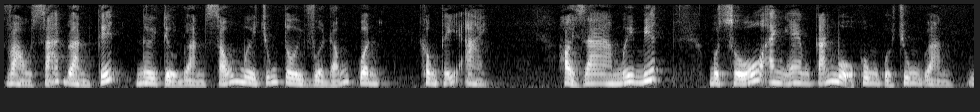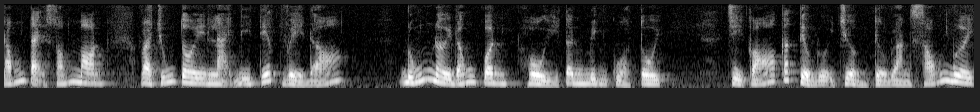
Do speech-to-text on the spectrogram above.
vào xã đoàn kết nơi tiểu đoàn 60 chúng tôi vừa đóng quân, không thấy ai. Hỏi ra mới biết một số anh em cán bộ khung của trung đoàn đóng tại xóm Mon và chúng tôi lại đi tiếp về đó. Đúng nơi đóng quân hồi tân binh của tôi. Chỉ có các tiểu đội trưởng tiểu đoàn 60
